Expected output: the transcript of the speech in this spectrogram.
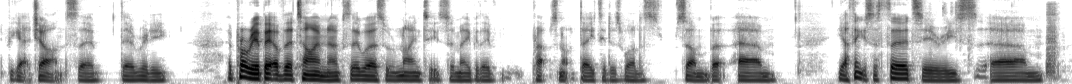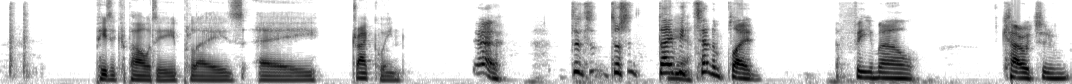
if you get a chance, they're they're really they're probably a bit of their time now because they were sort of 90s, so maybe they've perhaps not dated as well as some. But um, yeah, I think it's the third series. Um, Peter Capaldi plays a drag queen. Yeah. Does, doesn't David Yeah. Tennant play a female character in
